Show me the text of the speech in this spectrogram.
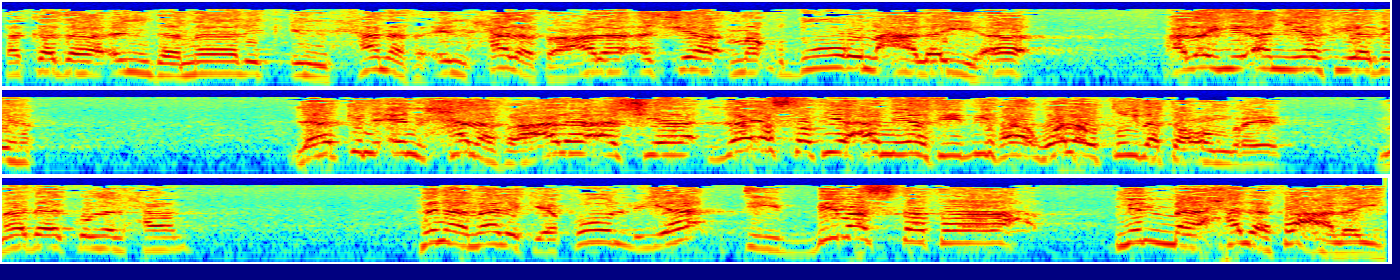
هكذا عند مالك إن حنث إن حلف على أشياء مقدور عليها عليه أن يفي بها. لكن إن حلف على أشياء لا يستطيع أن يفي بها ولو طيلة عمره. ماذا يكون الحال؟ هنا مالك يقول يأتي بما استطاع مما حلف عليه.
